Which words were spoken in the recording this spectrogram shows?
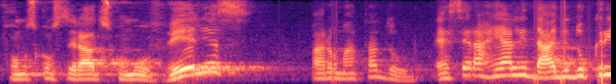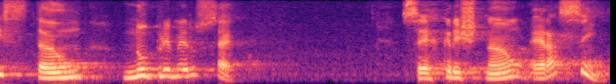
Fomos considerados como ovelhas para o matadouro. Essa era a realidade do cristão no primeiro século. Ser cristão era assim:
